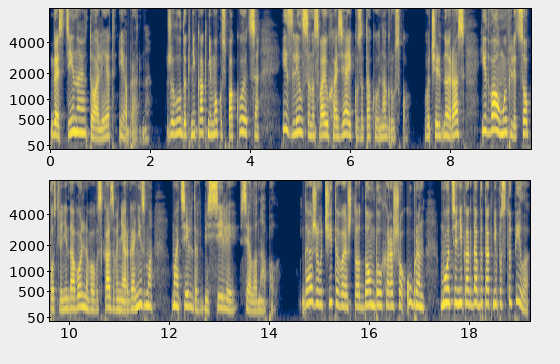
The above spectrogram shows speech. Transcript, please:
Гостиная, туалет и обратно. Желудок никак не мог успокоиться и злился на свою хозяйку за такую нагрузку. В очередной раз, едва умыв лицо после недовольного высказывания организма, Матильда в бессилии села на пол. Даже учитывая, что дом был хорошо убран, Мотя никогда бы так не поступила.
